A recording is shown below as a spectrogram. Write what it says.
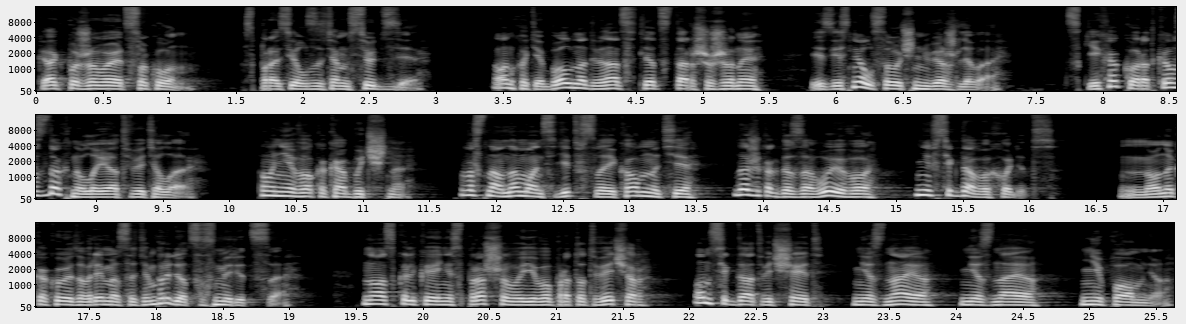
«Как поживает Сукун?» – спросил затем Сюдзи. Он хоть и был на 12 лет старше жены, изъяснился очень вежливо. Скиха коротко вздохнула и ответила. «У него как обычно. В основном он сидит в своей комнате, даже когда зову его, не всегда выходит. Но на какое-то время с этим придётся смириться. Но сколько я не спрашиваю его про тот вечер, он всегда отвечает «не знаю, не знаю, не помню».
